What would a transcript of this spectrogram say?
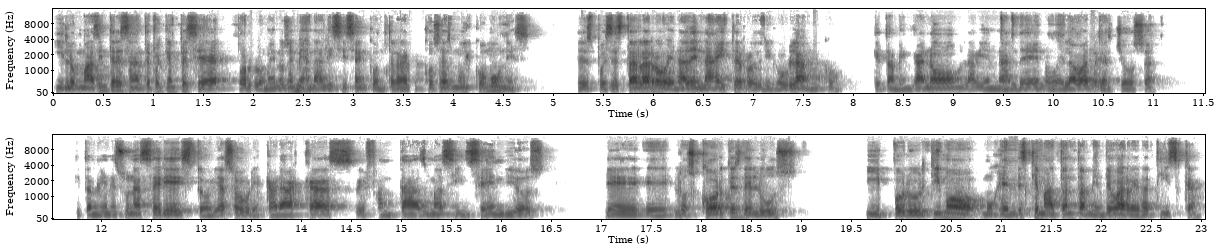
Y lo más interesante fue que empecé, por lo menos en mi análisis, a encontrar cosas muy comunes. Después está La Rovena de Night de Rodrigo Blanco, que también ganó la Bienal de Novela Vargas Llosa, que también es una serie de historias sobre Caracas, de fantasmas, incendios, eh, los cortes de luz y por último, Mujeres que Matan también de Barrera Tisca,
